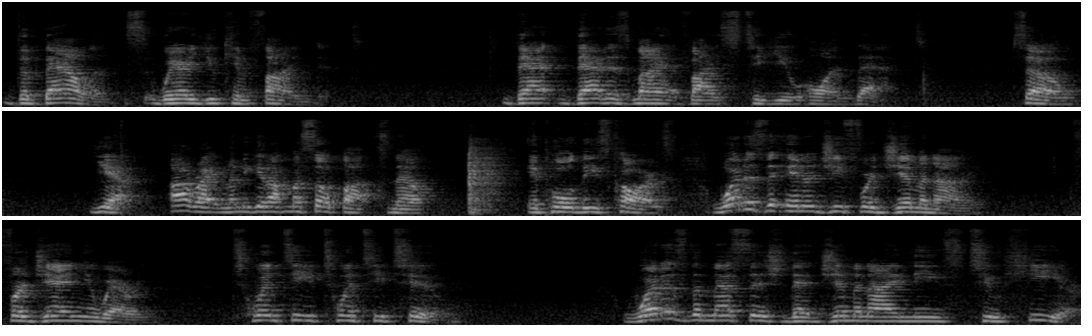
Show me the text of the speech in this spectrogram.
the balance where you can find it. That that is my advice to you on that. So, yeah. All right, let me get off my soapbox now and pull these cards. What is the energy for Gemini for January 2022? What is the message that Gemini needs to hear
